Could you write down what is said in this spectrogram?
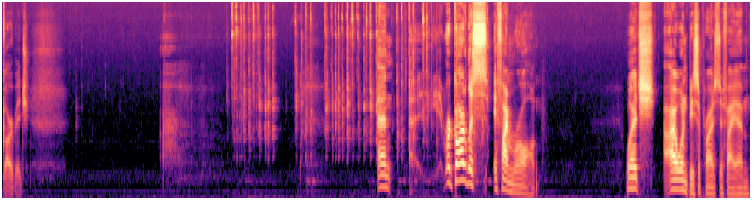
garbage. And uh, regardless if I'm wrong, which I wouldn't be surprised if I am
